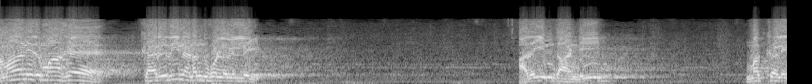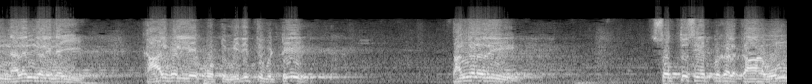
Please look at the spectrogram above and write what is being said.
அமானிதமாக கருதி நடந்து கொள்ளவில்லை. அதையும் தாண்டி மக்களின் நலன்களினை கால்களிலே போட்டு மிதித்துவிட்டு தங்களது சொத்து சேர்ப்புகளுக்காகவும்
